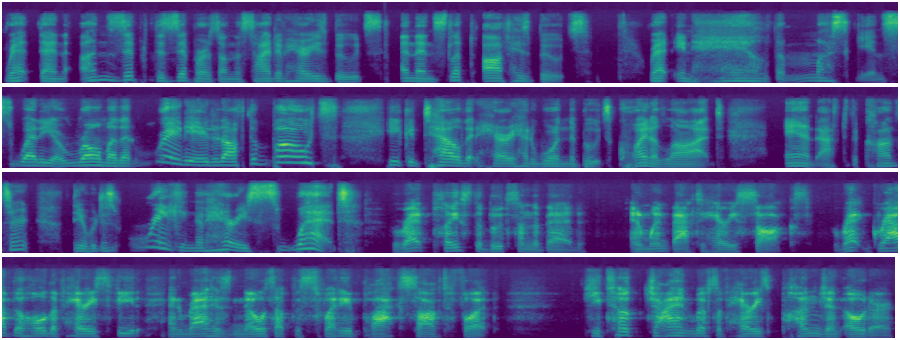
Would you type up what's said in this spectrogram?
Rhett then unzipped the zippers on the side of Harry's boots and then slipped off his boots. Rhett inhaled the musky and sweaty aroma that radiated off the boots. He could tell that Harry had worn the boots quite a lot. And after the concert, they were just reeking of Harry's sweat. Rhett placed the boots on the bed and went back to Harry's socks. Rhett grabbed a hold of Harry's feet and ran his nose up the sweaty black socked foot. He took giant whiffs of Harry's pungent odor,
